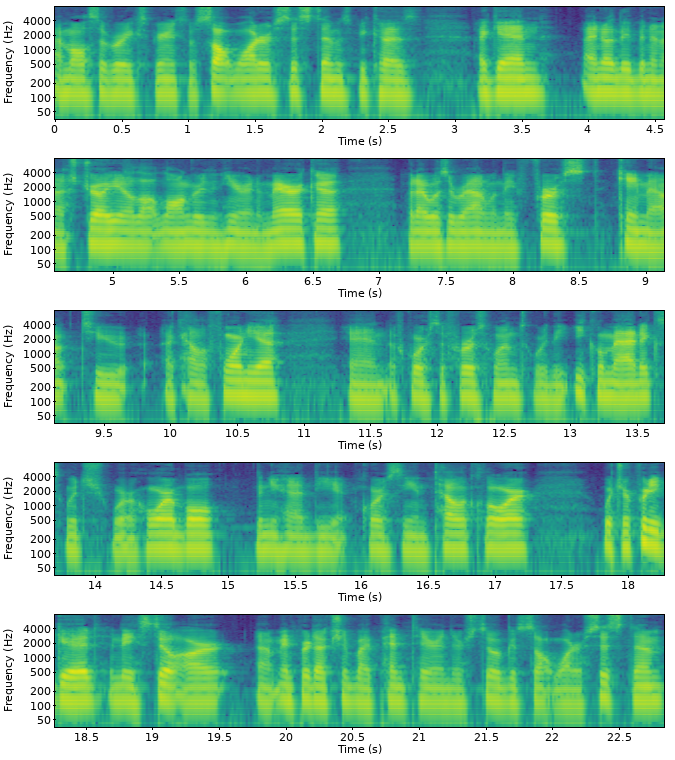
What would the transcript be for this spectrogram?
I'm also very experienced with saltwater systems because, again, I know they've been in Australia a lot longer than here in America, but I was around when they first came out to uh, California. And of course, the first ones were the Ecomatics, which were horrible. Then you had the, of course, the IntelliChlor, which are pretty good, and they still are um, in production by Pentair, and they're still a good saltwater system.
